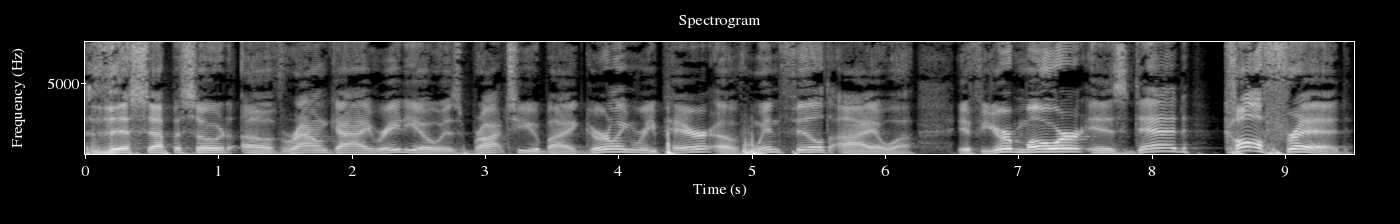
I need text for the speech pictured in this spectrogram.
This episode of Round Guy Radio is brought to you by Girling Repair of Winfield, Iowa. If your mower is dead, call Fred,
